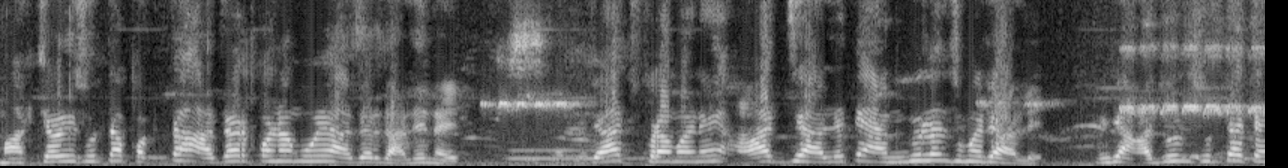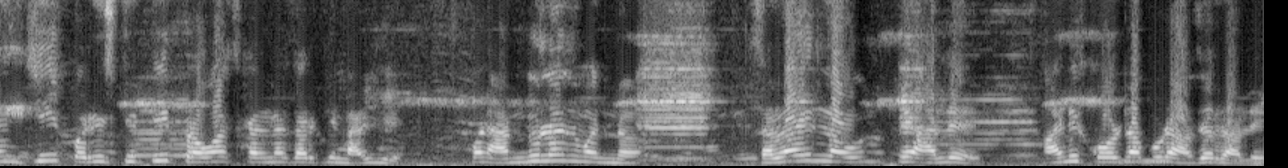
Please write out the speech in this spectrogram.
मागच्या वेळी सुद्धा फक्त आजारपणामुळे हजर झाले नाहीत. त्याचप्रमाणे आज जे आले ते ambulance मध्ये आले. म्हणजे अजून सुद्धा त्यांची परिस्थिती प्रवास करण्यासारखी नाहीये. पण ambulance मधनं सलाईन लावून ते आले आणि कोर्टापुढे हजर झाले.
